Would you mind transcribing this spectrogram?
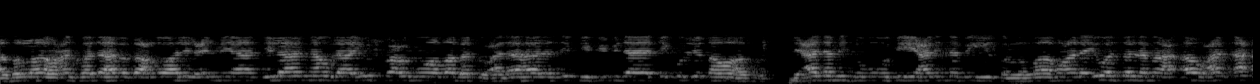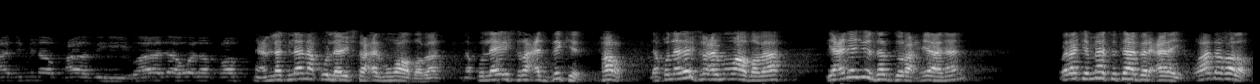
عفى الله عنك وذهب بعض أهل العلم إلى أنه لا يشفع المواظبة على هذا الذكر في بداية كل طواف لعدم ثبوته عن النبي صلى الله عليه وسلم أو عن أحد من أصحابه وهذا هو الأقرب. نعم لكن لا نقول لا يشرع المواظبة، نقول لا يشرع الذكر فرق، نقول لا يشرع المواظبة يعني يجوز تذكر أحيانا ولكن ما تتابر عليه وهذا غلط.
